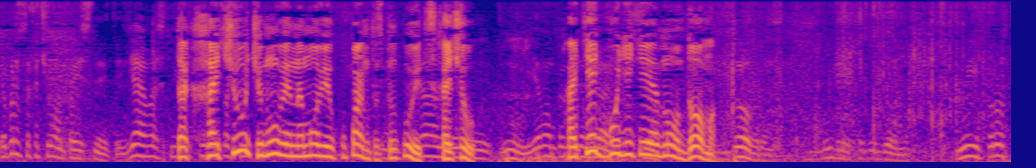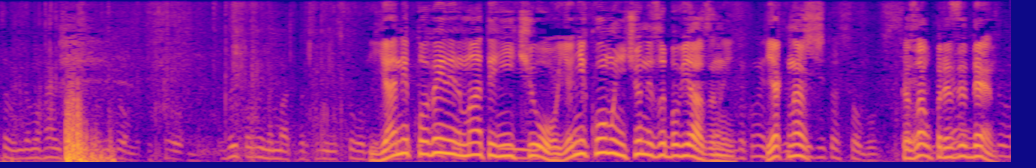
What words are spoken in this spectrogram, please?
Я просто хочу вам пояснити. Я вас не Так посилю. чому ви на мові окупанта спілкуєтесь? Я Хочу. Ну, я вам Хотіть повідомляю, будете, що- ну, дома. Добре, буду ходити вдома. Ми просто намагаємося повідомити, що ви повинні мати при собі військову Я не повинен мати нічого. Я нікому нічого не зобов'язаний. Як наш особу. Все. сказав Я президент. нічого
